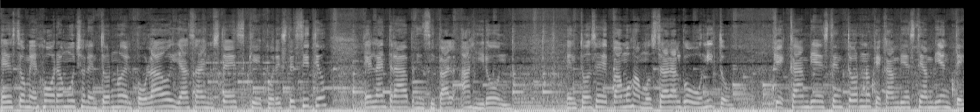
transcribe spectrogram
Esto mejora mucho el entorno del poblado y ya saben ustedes que por este sitio es la entrada principal a Girón. Entonces vamos a mostrar algo bonito, que cambie este entorno, que cambie este ambiente.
